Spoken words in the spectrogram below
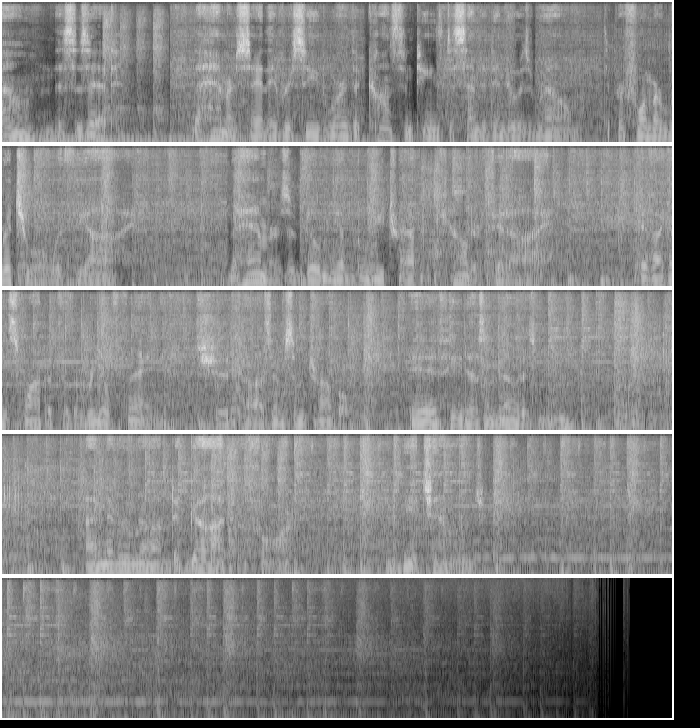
Well, This is it. The Hammers say they've received word that Constantine's descended into his realm to perform a ritual with the eye. The Hammers have built me a booby-trapped counterfeit eye. If I can swap it for the real thing, it should cause him some trouble. If he doesn't notice me. I've never robbed a god before. It'd be a challenge.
